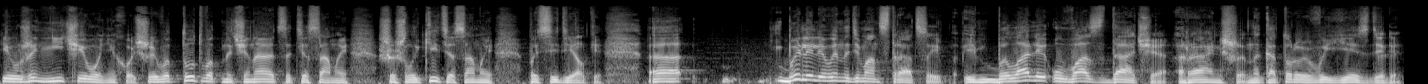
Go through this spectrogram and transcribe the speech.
и уже ничего не хочешь. И вот тут вот начинаются те самые шашлыки, те самые посиделки. А, были ли вы на демонстрации? И была ли у вас дача раньше, на которую вы ездили?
